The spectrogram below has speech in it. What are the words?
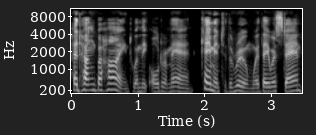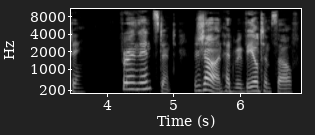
had hung behind when the older man came into the room where they were standing. For an instant Jean had revealed himself,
